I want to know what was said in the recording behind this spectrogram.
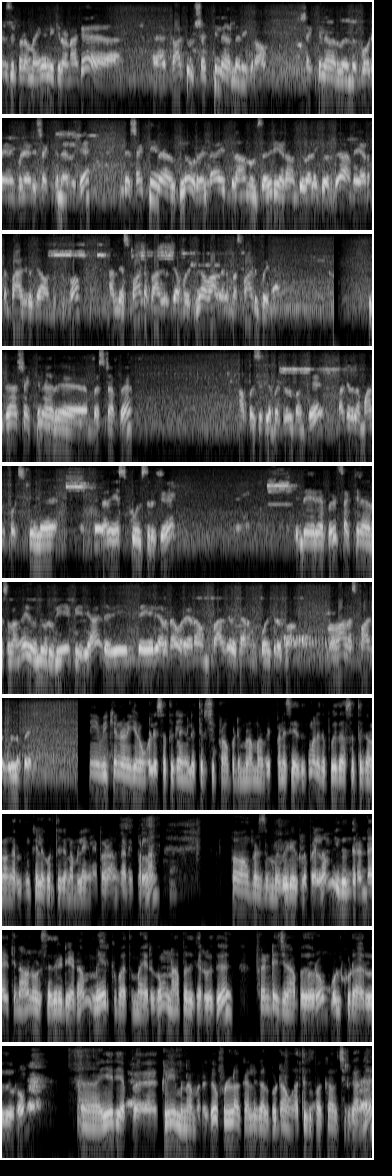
Friends இப்போ நம்ம எங்கே நிற்கிறோம்னாக்க காட்டூர் சக்தி நகரில் நிற்கிறோம் சக்தி நகர் இந்த போர்டு எனக்கு பின்னாடி சக்தி நகர் இருக்குது இந்த சக்தி நகருக்குள்ளே ஒரு ரெண்டாயிரத்தி நானூறு சதுர இடம் வந்து விலைக்கு வருது. அந்த இடத்த பார்க்குறதுக்காக வந்துட்டு இருக்கோம் அந்த ஸ்பாட்டை பார்க்குறதுக்காக போயிட்டு இருக்கோம் வாங்க நம்ம ஸ்பாட்டுக்கு போயிடலாம். இதுதான் சக்தி நகர் பஸ் ஸ்டாப்பு ஆப்போசிட்டில் பெட்ரோல் பங்க்கு பக்கத்தில் மான்ஃபோர்ட் ஸ்கூலு நிறைய ஸ்கூல்ஸ் இருக்குது இந்த ஏரியா பேர் சக்தி நகர் சொல்லுவாங்க. இது வந்து ஒரு விஐபி ஏரியா இந்த இந்த ஏரியாவில் தான் ஒரு இடம் பார்க்குறதுக்காக நம்ம போயிட்டு இருக்கோம் வாங்க ஸ்பாட்டுக்குள்ளே போயிடலாம். நீங்கள் விற்கணும்னு நினைக்கிற உங்களுடைய சொத்துக்களை எங்களை திருச்சி ப்ராப்பர்ட்டி மூலமாக விற்பனை செய்யறதுக்கும் அல்லது புதிதாக சொத்துக்கள் வாங்குறதுக்கும் கீழே கொடுத்துக்க நம்மளே எங்களை இப்போ கனெக்ட் பண்ணலாம். இப்போ வாங்க ஃப்ரெண்ட்ஸ் நம்ம வீடியோக்குள்ள போயிடலாம். இது வந்து ரெண்டாயிரத்தி நானூறு சதுரடி இடம். மேற்கு பார்த்தமா இருக்கும். நாற்பதுக்கு அறுபது. ஃப்ரண்டேஜ் நாற்பது வரும். உள்கூட அறுபது வரும். ஏரியா இப்போ க்ளீன் பண்ணாமல் இருக்குது ஃபுல்லாக கல் கால் போட்டு அவங்க அத்துக்கு பக்கா வச்சுருக்காங்க.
